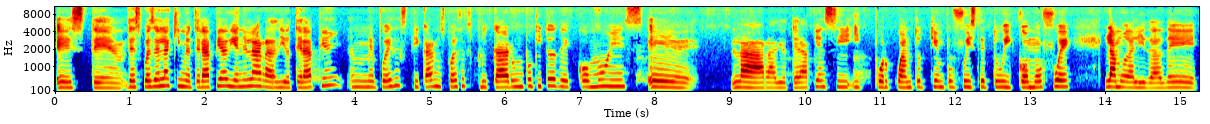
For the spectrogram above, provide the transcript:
este, después de la quimioterapia viene la radioterapia. ¿Me puedes explicar, nos puedes explicar un poquito de cómo es eh, la radioterapia en sí y por cuánto tiempo fuiste tú y cómo fue la modalidad de,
